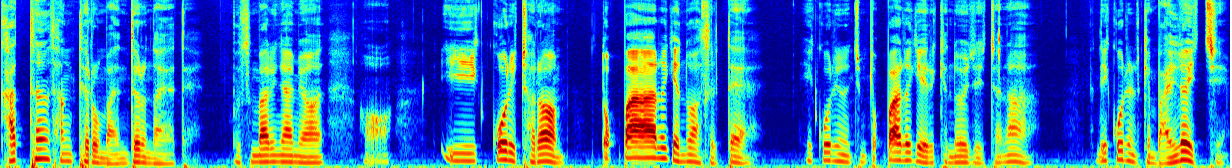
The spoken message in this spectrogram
같은 상태로 만들어 놔야 돼. 무슨 말이냐면 어, 이 꼬리처럼 똑바르게 놓았을 때 이 꼬리는 지금 똑바르게 이렇게 놓여져 있잖아. 근데 이 꼬리는 이렇게 말려 있지.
